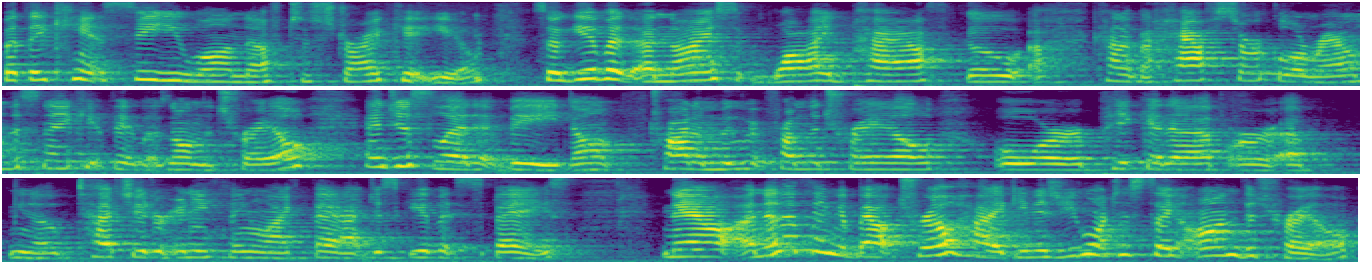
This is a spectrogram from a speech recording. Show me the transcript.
but they can't see you well enough to strike at you. So give it a nice wide path, go a, kind of a half circle around the snake if it was on the trail, and just let it be. Don't try to move it from the trail or pick it up or uh, you know, touch it or anything like that. Just give it space. Now, another thing about trail hiking is you want to stay on the trail.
